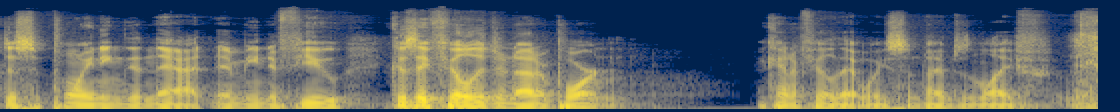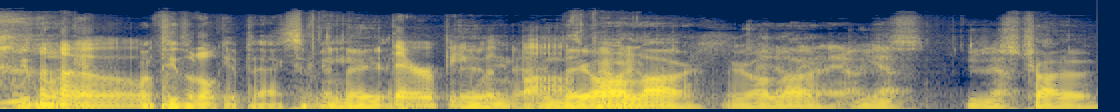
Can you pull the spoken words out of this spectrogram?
disappointing than that. I mean, if you because they feel that they're not important. I kind of feel that way sometimes in life when people don't, Oh. get, when people don't get back to me. and they Therapy and, with and Bob. they all are. They all are. you yeah. just you just try to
